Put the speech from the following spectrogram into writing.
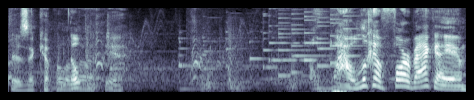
There's a couple of, Oh. uh, yeah. Oh, wow, look how far back I am.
